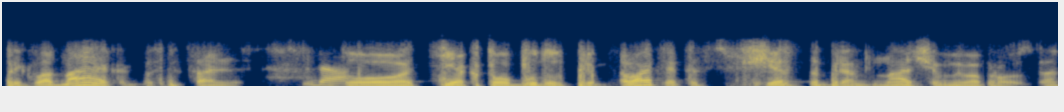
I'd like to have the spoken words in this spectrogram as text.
прикладная как бы специальность, Да. то те, кто будут преподавать, это существенно прям значимый вопрос, да.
